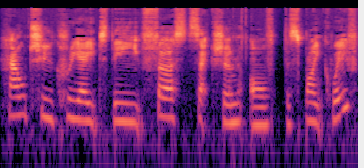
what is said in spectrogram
how to create the first section of the spike weave.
